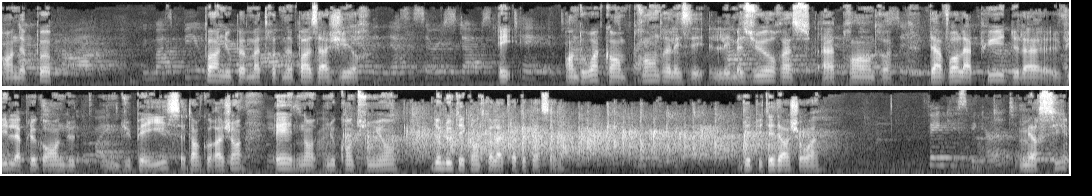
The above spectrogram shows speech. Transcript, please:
On ne peut pas nous permettre de ne pas agir. On doit comprendre les, mesures à, prendre, d'avoir l'appui de la ville la plus grande du, pays, c'est encourageant, et nous continuons de lutter contre la traite de personnes. Député d'Oshawa. Merci.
